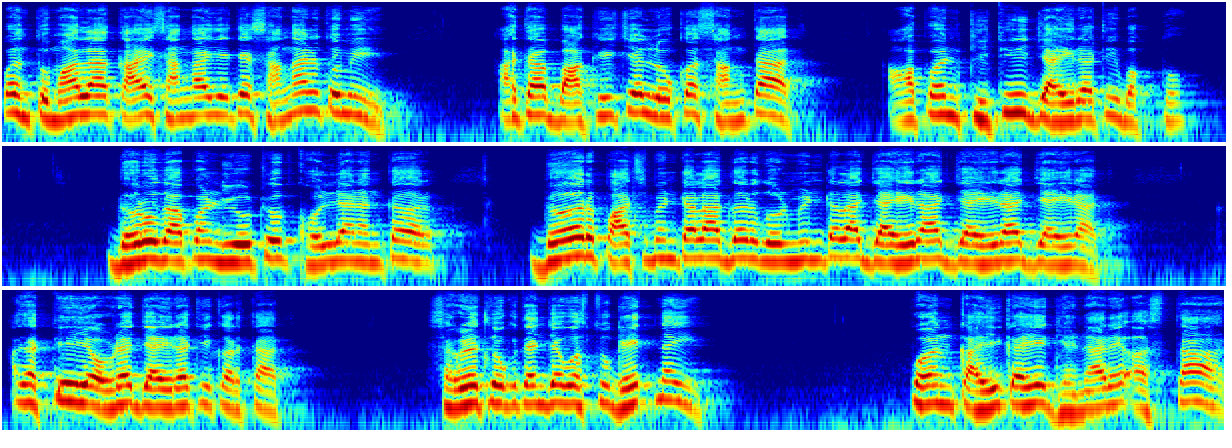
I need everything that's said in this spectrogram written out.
पण तुम्हाला काय सांगायचे ते सांगा ना तुम्ही. आता बाकीचे लोक सांगतात आपण किती जाहिराती बघतो. दररोज आपण यूट्यूब खोलल्यानंतर दर पाच मिनटाला दर दोन मिनटाला जाहिरात जाहिरात जाहिरात. आता ते एवढ्या जाहिराती करतात. सगळेच लोक त्यांच्या वस्तू घेत नाही. पण काही काही घेणारे असतात.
